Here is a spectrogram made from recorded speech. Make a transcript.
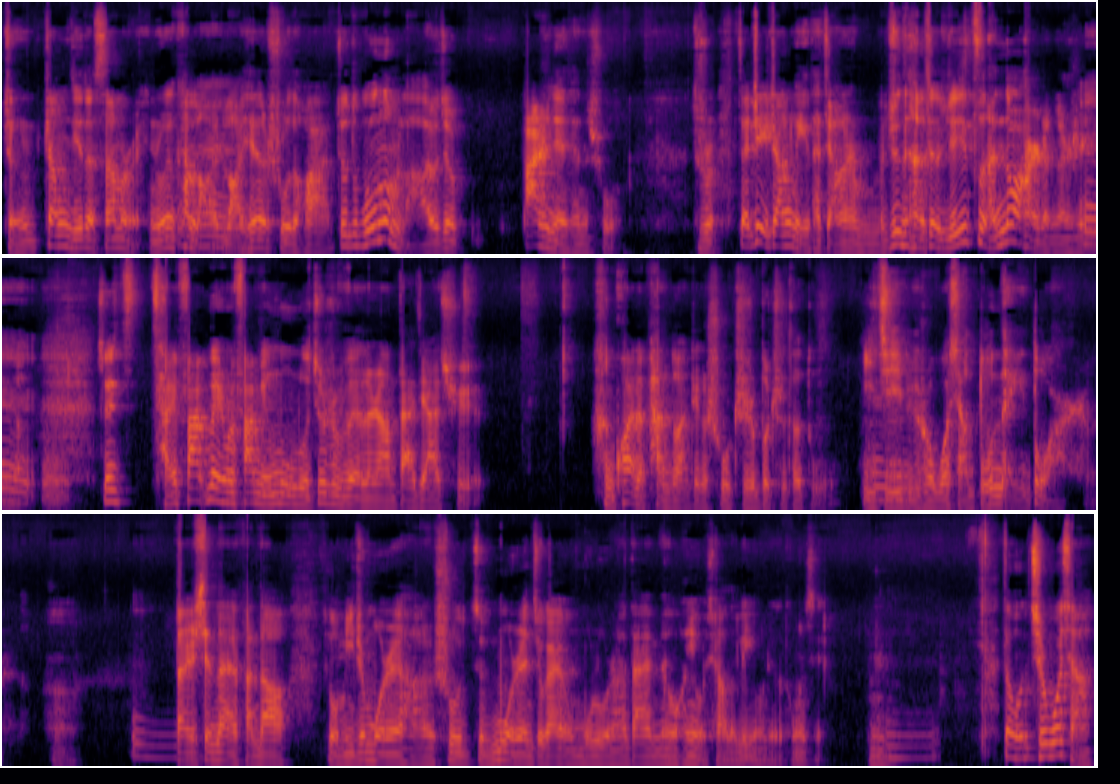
整章节的 summary。你如果看老嗯老一些的书的话，就都不用那么老，就八十年前的书，就是在这章里他讲了什么，真的就一自然段儿，整个是一个。嗯嗯所以才发为什么发明目录，就是为了让大家去很快的判断这个书值不值得读，以及比如说我想读哪一段儿什么的。嗯，嗯，但是现在反倒就我们一直默认好像书就默认就该有目录，然后大家也没有很有效的利用这个东西。嗯但我其实我想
